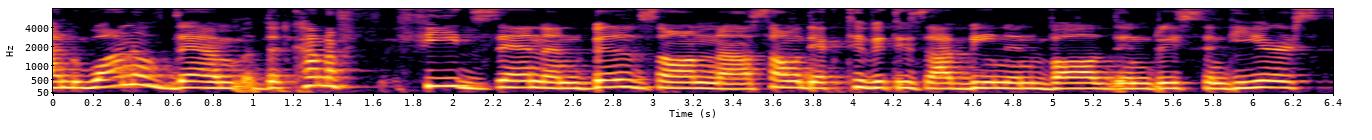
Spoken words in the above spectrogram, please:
And one of them that kind of feeds in and builds on uh, some of the activities I've been involved in recent years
